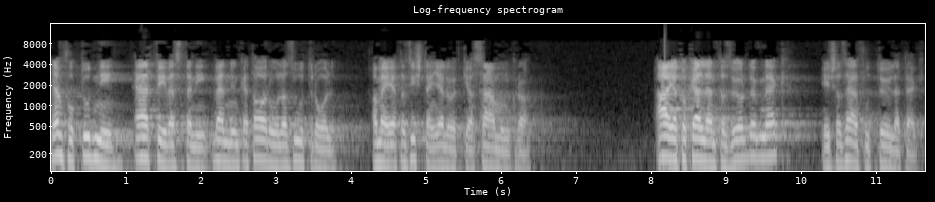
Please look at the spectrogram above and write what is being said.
nem fog tudni eltéveszteni bennünket arról az útról, amelyet az Isten jelölt ki a számunkra. Álljatok ellent az ördögnek, és az elfut tőletek.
